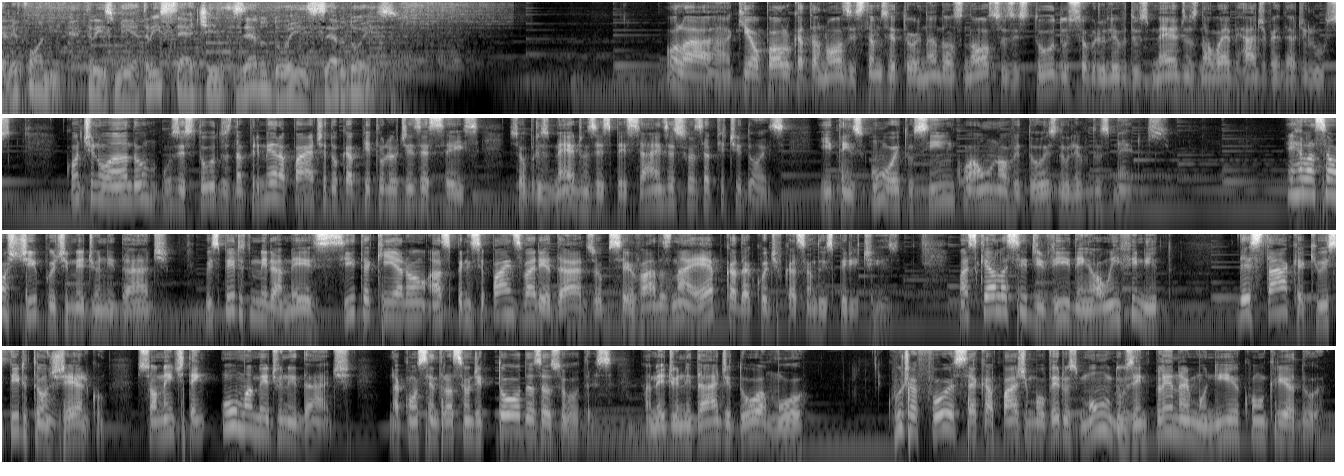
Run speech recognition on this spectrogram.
Telefone 3637-0202. Olá, aqui é o Paulo Catanosa. Estamos retornando aos nossos estudos sobre o livro dos médios na Web Rádio Verdade e Luz. Continuando os estudos da primeira parte do capítulo 16, sobre os médiuns especiais e suas aptidões, itens 185 a 192 do Livro dos Médiuns. Em relação aos tipos de mediunidade, o espírito Miramês cita que eram as principais variedades observadas na época da codificação do Espiritismo, mas que elas se dividem ao infinito. Destaca que o espírito angélico somente tem uma mediunidade, na concentração de todas as outras, a mediunidade do amor, cuja força é capaz de mover os mundos em plena harmonia com o Criador.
